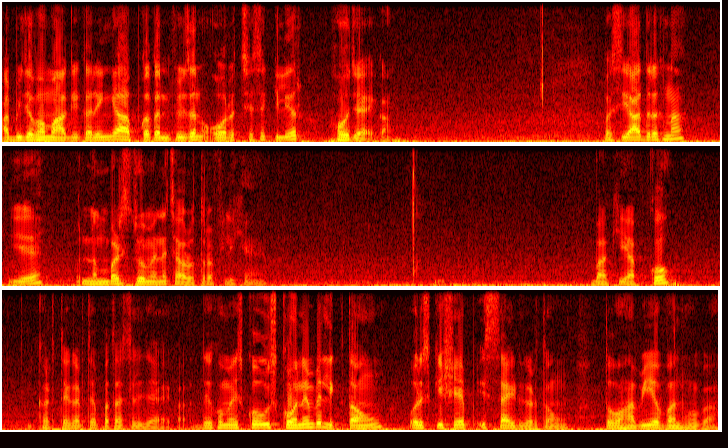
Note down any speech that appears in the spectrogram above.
अभी जब हम आगे करेंगे, आपका कंफ्यूज़न और अच्छे से क्लियर हो जाएगा। बस याद रखना, ये नंबर्स जो मैंने चारों तरफ़ लिखे हैं। बाकी आपको करते करते पता चल जाएगा। देखो, मैं इसको उस कोने पे लिखता हूँ और इसकी शेप इस साइड करता हूँ तो वहाँ भी ये वन होगा।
